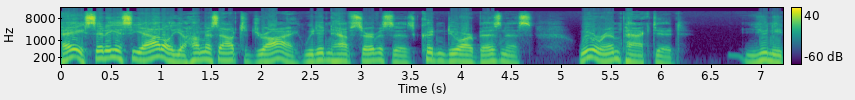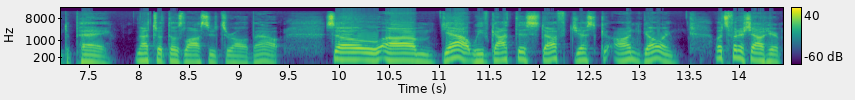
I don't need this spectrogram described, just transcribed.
Hey, city of Seattle, you hung us out to dry. We didn't have services, couldn't do our business. We were impacted. You need to pay. That's what those lawsuits are all about. So, um, yeah, we've got this stuff just ongoing. Let's finish out here.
